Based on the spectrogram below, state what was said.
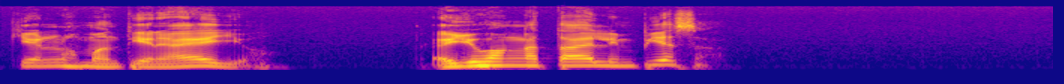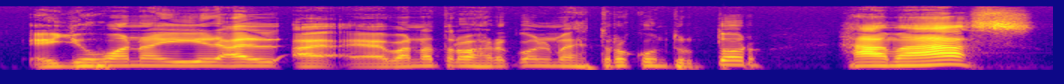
¿Quién los mantiene a ellos? Ellos van a estar de limpieza ellos van a ir a, van a trabajar con el maestro constructor. Jamás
